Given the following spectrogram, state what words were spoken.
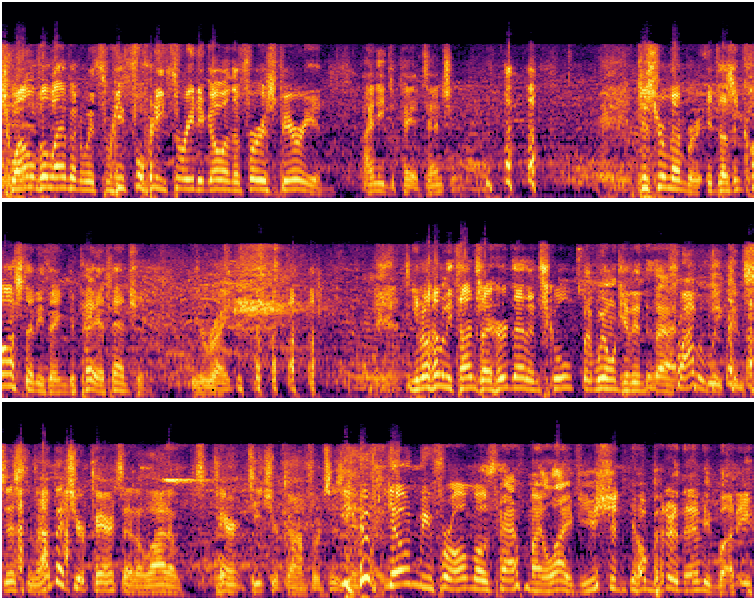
12 11 with 3.43 to go in the first period. I need to pay attention. Just remember, it doesn't cost anything to pay attention. You're right. You know how many times I heard that in school? But we won't get into that. Probably consistent. I bet your parents had a lot of parent-teacher conferences. You've known me for almost half my life. You should know better than anybody.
